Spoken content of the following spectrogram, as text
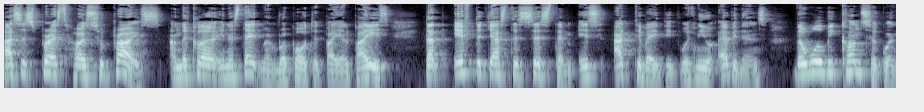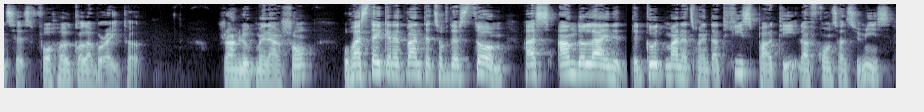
has expressed her surprise and declared in a statement reported by El País that if the justice system is activated with new evidence, there will be consequences for her collaborator. Jean Luc Mélenchon, who has taken advantage of the storm, has underlined the good management that his party, La France Insoumise,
